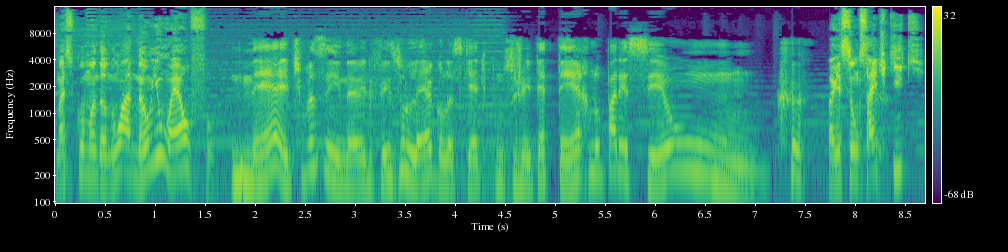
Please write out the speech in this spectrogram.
mas ficou mandando um anão e um elfo. Né, tipo assim, né? Ele fez o Legolas, que é tipo um sujeito eterno, parecer um. Parecia um sidekick.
